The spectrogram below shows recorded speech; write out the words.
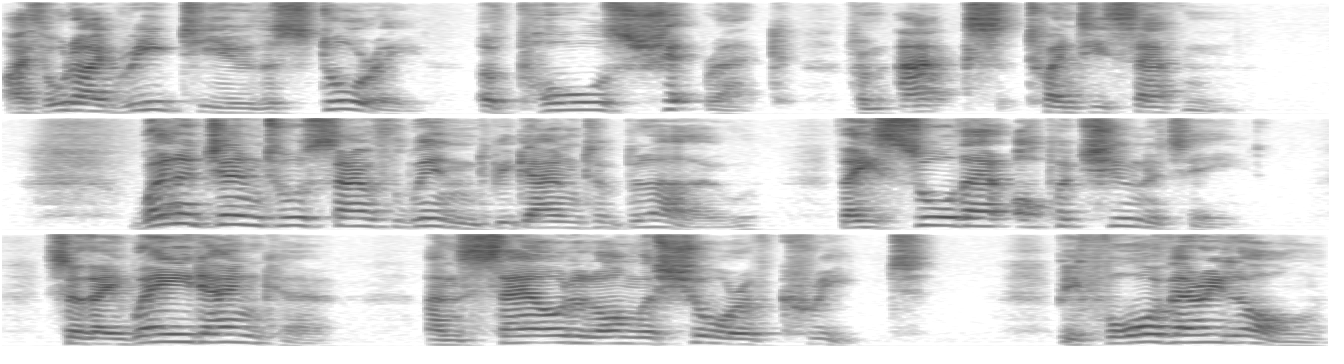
I thought I'd read to you the story of Paul's shipwreck from Acts 27. When a gentle south wind began to blow, they saw their opportunity. So they weighed anchor and sailed along the shore of Crete. Before very long,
